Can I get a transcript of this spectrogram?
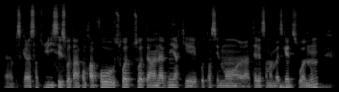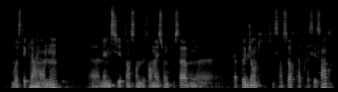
parce qu'à la sortie du lycée, soit tu as un contrat pro, soit, soit tu as un avenir qui est potentiellement intéressant dans le basket, soit non. Moi, c'était clairement non. même si j'étais en centre de formation, tout ça, bon, tu as peu de gens qui, qui s'en sortent après ces centres.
